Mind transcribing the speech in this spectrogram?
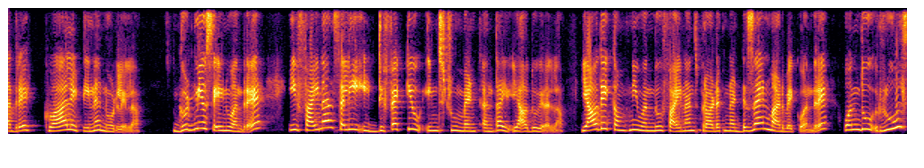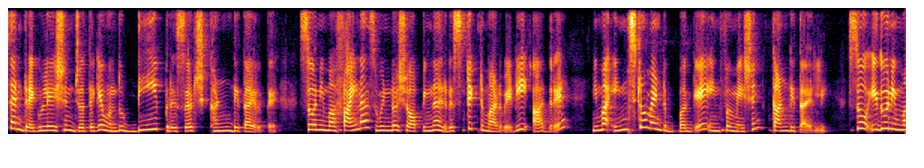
ಆದರೆ ಕ್ವಾಲಿಟಿನ ನೋಡಲಿಲ್ಲ. ಗುಡ್ ನ್ಯೂಸ್ ಏನು ಅಂದರೆ ಈ ಫೈನಾನ್ಸಲ್ಲಿ ಈ ಡಿಫೆಕ್ಟಿವ್ ಇನ್ಸ್ಟ್ರೂಮೆಂಟ್ ಅಂತ ಯಾವುದೂ ಇರಲ್ಲ. ಯಾವುದೇ ಕಂಪ್ನಿ ಒಂದು ಫೈನಾನ್ಸ್ ಪ್ರಾಡಕ್ಟ್ನ ಡಿಸೈನ್ ಮಾಡಬೇಕು ಅಂದರೆ ಒಂದು ರೂಲ್ಸ್ ಆ್ಯಂಡ್ ರೆಗ್ಯುಲೇಷನ್ ಜೊತೆಗೆ ಒಂದು ಡೀಪ್ ರಿಸರ್ಚ್ ಖಂಡಿತ ಇರುತ್ತೆ. ಸೊ ನಿಮ್ಮ ಫೈನಾನ್ಸ್ ವಿಂಡೋ ಶಾಪಿಂಗ್ನ ರಿಸ್ಟ್ರಿಕ್ಟ್ ಮಾಡಬೇಡಿ. ಆದರೆ ನಿಮ್ಮ ಇನ್ಸ್ಟ್ರೂಮೆಂಟ್ ಬಗ್ಗೆ ಇನ್ಫಾರ್ಮೇಷನ್ ಖಂಡಿತ ಇರಲಿ. ಸೊ ಇದು ನಿಮ್ಮ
